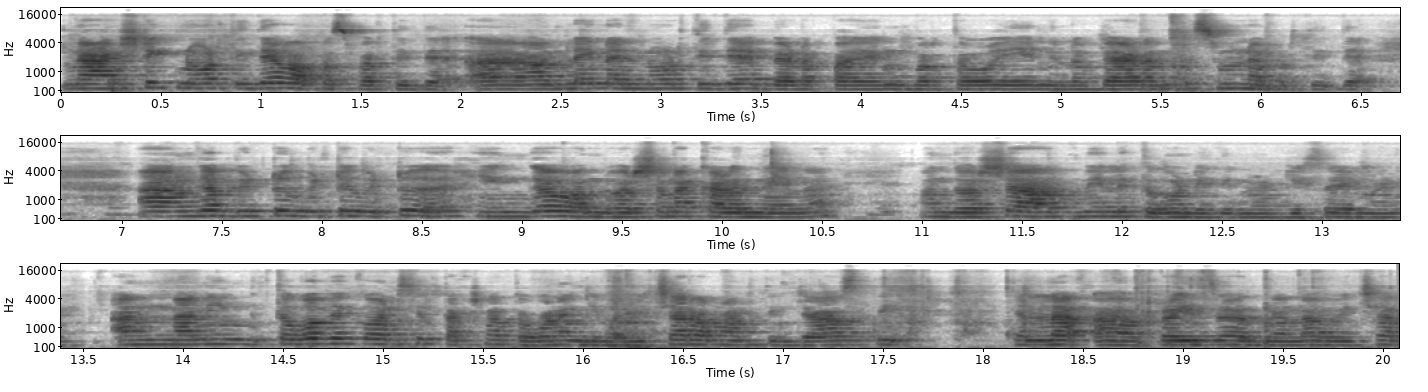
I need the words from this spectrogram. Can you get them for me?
ನಾನ್ ಸ್ಟಿಕ್ ನೋಡ್ತಿದ್ದೆ, ವಾಪಸ್ ಬರ್ತಿದ್ದೆ. ಆನ್ಲೈನಲ್ಲಿ ನೋಡ್ತಿದ್ದೆ, ಬೇಡಪ್ಪ, ಹೆಂಗೆ ಬರ್ತಾವೋ ಏನಿಲ್ಲ, ಬೇಡ ಅಂತ ಸುಮ್ಮನೆ ಬಿಡ್ತಿದ್ದೆ. ಹಂಗೆ ಬಿಟ್ಟು ಬಿಟ್ಟು ಬಿಟ್ಟು ಹಿಂಗೆ ಒಂದು ವರ್ಷನ ಕಳೆದ್ನೇನು ಒಂದು ವರ್ಷ ಆದಮೇಲೆ ತೊಗೊಂಡಿದ್ದೀನಿ ನೋಡಿ ಡಿಸೈಡ್ ಮಾಡಿ. ಅನ್, ನಾನು ಹಿಂಗೆ ತೊಗೋಬೇಕು ಅನಿಸಿದ ತಕ್ಷಣ ತೊಗೊಳಂಗಿಲ್ಲ. ವಿಚಾರ ಮಾಡ್ತೀನಿ ಜಾಸ್ತಿ. ಎಲ್ಲ ಪ್ರೈಸ್ ಅದನ್ನೆಲ್ಲ ವಿಚಾರ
